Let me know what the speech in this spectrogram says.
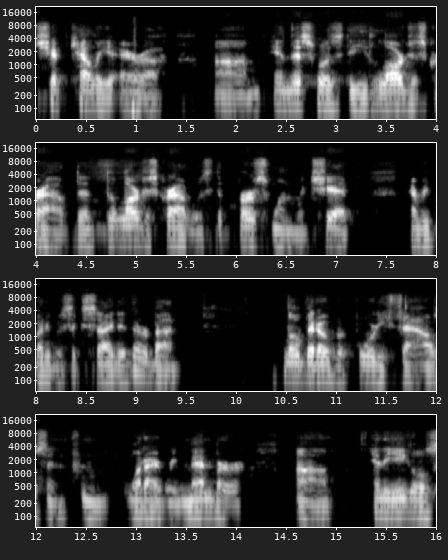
Chip Kelly era. Um, and this was the largest crowd. The, the largest crowd was the first one with Chip. Everybody was excited. There were about a little bit over 40,000 from what I remember. Uh, and the Eagles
